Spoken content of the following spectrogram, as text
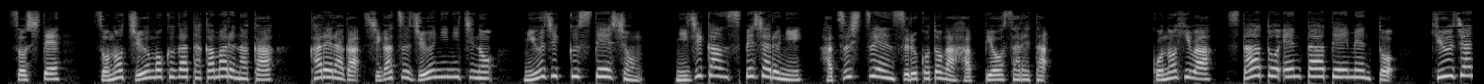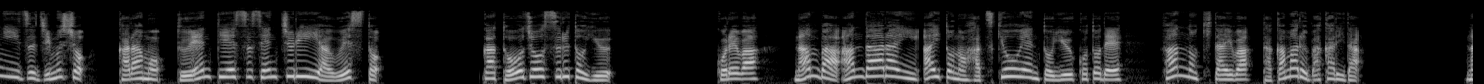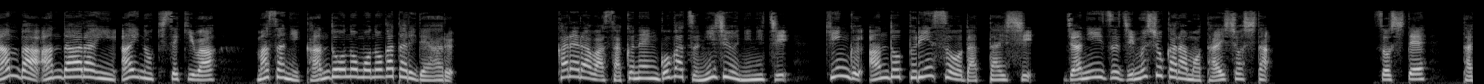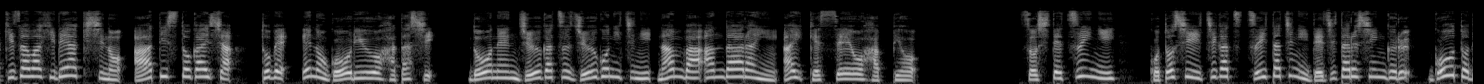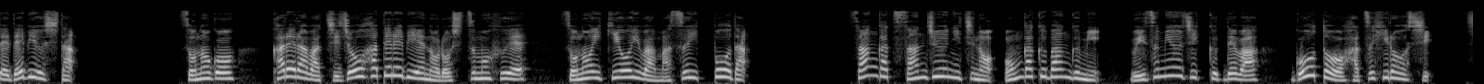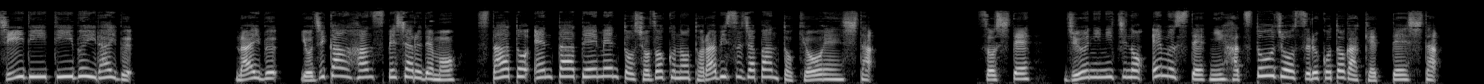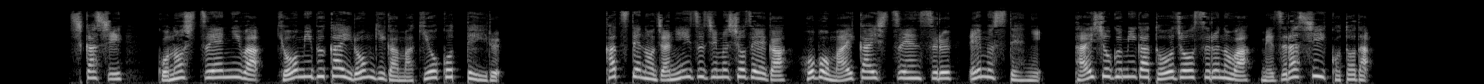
そして、その注目が高まる中、彼らが4月12日のミュージックステーション2時間スペシャルに初出演することが発表された。この日はスタートエンターテイメント、旧ジャニーズ事務所からも 20th センチュリーやウエストが登場するという。これはナンバーアンダーラインアイとの初共演ということで、ファンの期待は高まるばかりだ。Number underline I の軌跡は、まさに感動の物語である。彼らは昨年5月22日、 King & Prince を脱退し、ジャニーズ事務所からも退所した。そして、滝沢秀明氏のアーティスト会社、 TOBE への合流を果たし、同年10月15日にナンバーアンダーライン I 結成を発表。そしてついに、今年1月1日にデジタルシングル GOAT でデビューした。その後、彼らは地上波テレビへの露出も増え、その勢いは増す一方だ。3月30日の音楽番組 With Music では GOAT を初披露し、CDTV ライブ。ライブ4時間半スペシャルでもスタートエンターテイメント所属のトラビスジャパンと共演した。そして12日の M ステに初登場することが決定した。しかし、この出演には興味深い論議が巻き起こっている。かつてのジャニーズ事務所勢がほぼ毎回出演する M ステに対処組が登場するのは珍しいことだ。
